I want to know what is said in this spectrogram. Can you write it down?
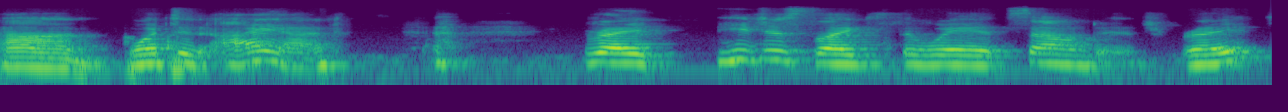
Um, what did Ion? right, he just likes the way it sounded, right?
